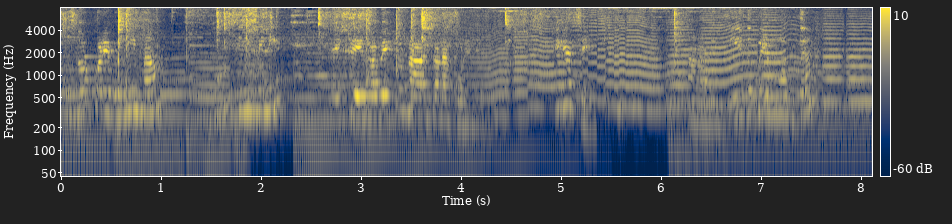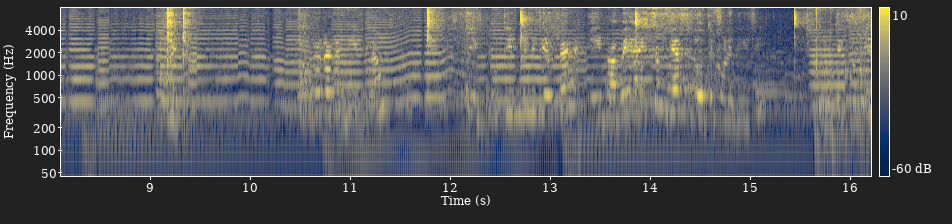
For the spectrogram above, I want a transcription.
সুন্দর করে মিনিমাম দু তিন মিনিট একটু এইভাবে একটু নাড়াচাড়া করে নেব। ঠিক আছে? আর দিয়ে দেবো এর মধ্যে টমেটো। টমেটোটাকে দিয়ে দিলাম। এই দু তিন এইভাবে একদম গ্যাস লোতে করে দিয়েছি। লোতে করে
